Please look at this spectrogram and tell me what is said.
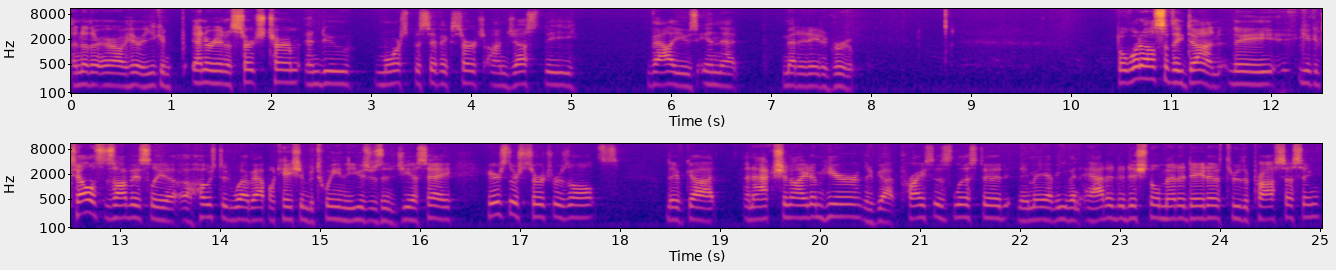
another arrow here. You can enter in a search term and do more specific search on just the values in that metadata group. But what else have they done? They, you can tell this is obviously a, a hosted web application between the users and the GSA. Here's their search results. They've got an action item here. They've got prices listed. They may have even added additional metadata through the processing.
